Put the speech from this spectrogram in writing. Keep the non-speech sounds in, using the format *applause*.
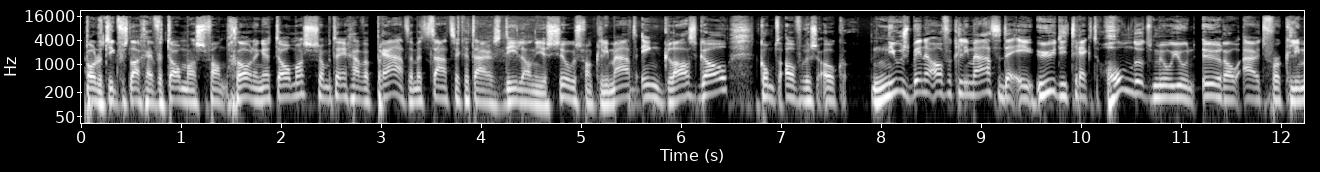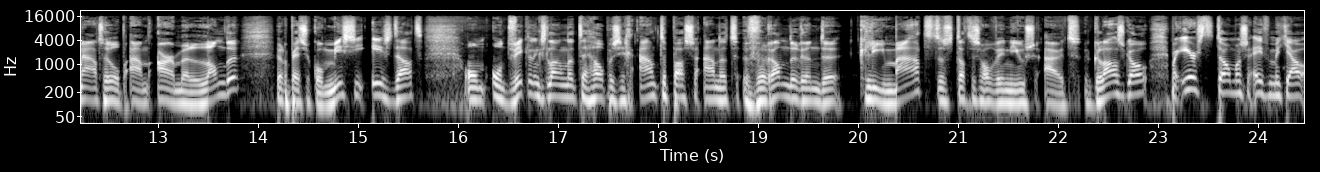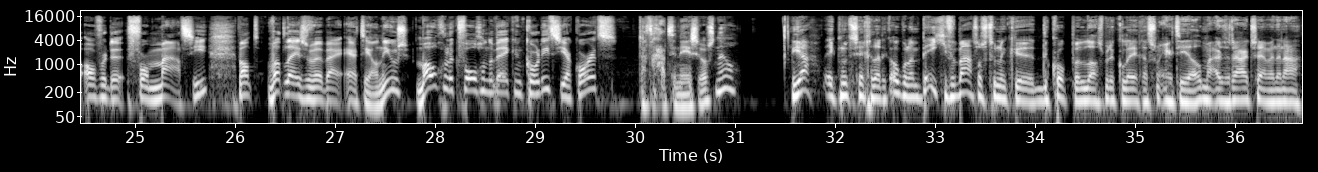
Politiek verslaggever Thomas van Groningen. Thomas, zometeen gaan we praten met staatssecretaris Dylan Jusilgus van Klimaat in Glasgow. Komt overigens ook nieuws binnen over klimaat. De EU die trekt 100 miljoen euro uit voor klimaathulp aan arme landen. De Europese Commissie is dat om ontwikkelingslanden te helpen zich aan te passen aan het veranderende klimaat. Dus dat is alweer nieuws uit Glasgow. Maar eerst, Thomas, even met jou over de formatie. Want wat lezen we bij RTL Nieuws? Mogelijk volgende week een coalitieakkoord. Dat gaat ineens heel snel. Ja, ik moet zeggen dat ik ook wel een beetje verbaasd was toen ik eh, de kop las bij de collega's van RTL. Maar uiteraard zijn we daarna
